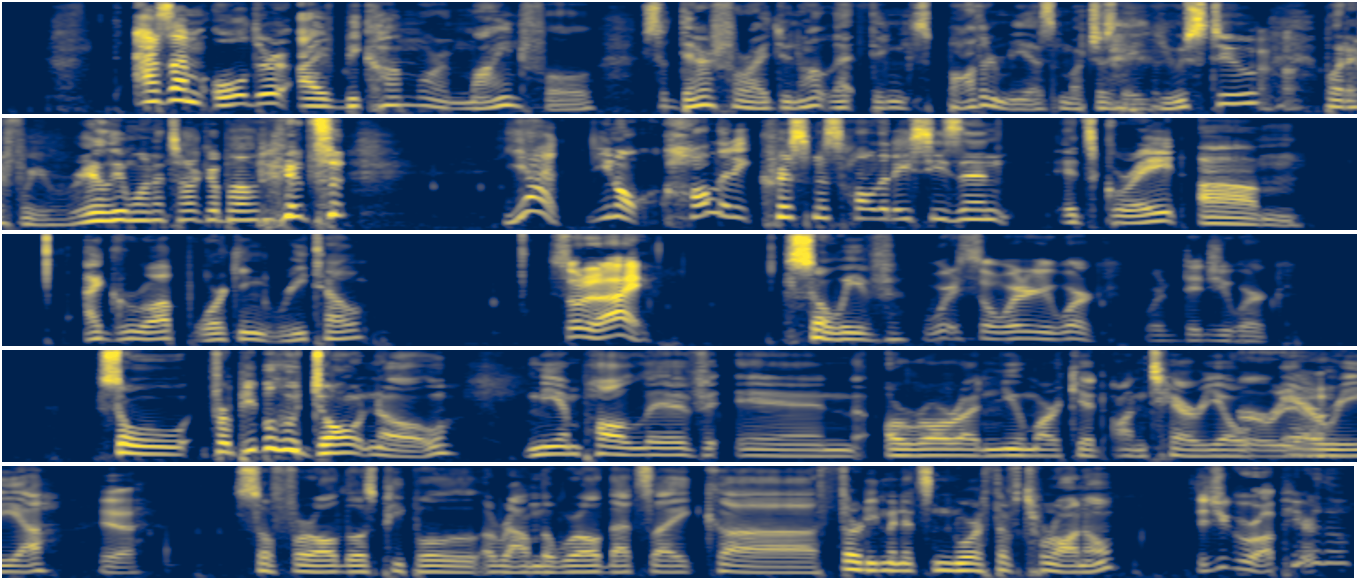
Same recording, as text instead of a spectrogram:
As I'm older, I've become more mindful, so therefore I do not let things bother me as much as they used to. Uh-huh. But if we really want to talk about it, yeah, you know, holiday Christmas holiday season, it's great. Um I grew up working retail, So did I. so we've Where, so where do you work? Where did you work? So, for people who don't know, me and Paul live in Aurora, Newmarket, Ontario Area. area. Yeah. So, for all those people around the world, that's like uh, 30 minutes north of Toronto. Did you grow up here though?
